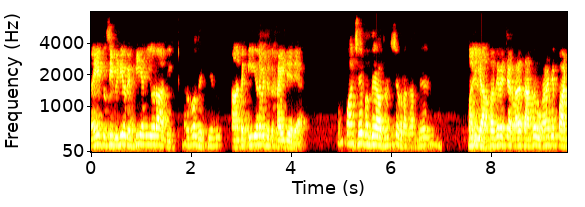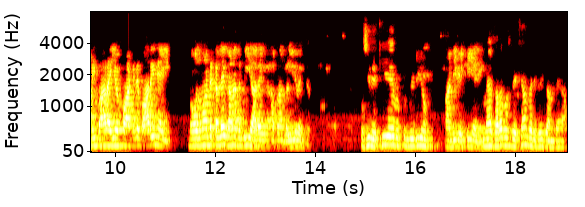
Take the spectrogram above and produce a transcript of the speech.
ਨਹੀਂ ਤੁਸੀਂ ਵੀਡੀਓ ਵੇਖੀ ਹੈ ਜੀ ਉਹ ਰਾਤ ਦੀ? ਬਿਲਕੁਲ ਦੇਖੀਏ ਜੀ। ਹਾਂ ਤੇ ਕੀ ਉਹਦੇ ਵਿੱਚ ਦਿਖਾਈ ਦੇ ਰਿਹਾ? ਪੰਜ ਛੇ ਬੰਦੇ ਆਪਸ ਵਿੱਚ ਝਗੜਾ ਕਰਦੇ ਆ ਜੀ। ਭਾਜੀ ਆਪਸ ਦੇ ਵਿੱਚ ਝਗੜਾ ਤਦ ਹੋਊਗਾ ਨਾ ਜੇ ਪਾਰਟੀ ਬਾਹਰ ਆਈ ਹੈ ਪਾਰਟੀ ਦੇ ਬਾਹਰ ਹੀ ਨਹੀਂ ਆਈ ਨੌਜਵਾਨ ਤੇ ਇਕੱਲੇ ਗਾਣਾ ਕੱਢੀ ਜਾ ਰਹੇ ਆਪਣਾ ਗਲੀ ਦੇ ਵਿੱਚ। ਤੁਸੀਂ ਦੇਖੀ ਇਹ ਵੀਡੀਓ? ਹਾਂਜੀ ਵੇਖੀ ਹੈ ਜੀ। ਮੈਂ ਸਾਰਾ ਕੁਝ ਦੇਖਿਆ ਵੈਰੀਫਾਈ ਕਰਦੇ ਆ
